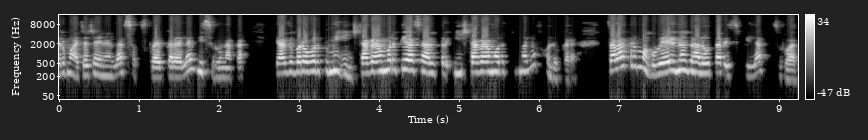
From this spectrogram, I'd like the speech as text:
तर माझ्या चॅनलला सबस्क्राईब करायला विसरू नका. त्याचबरोबर तुम्ही इंस्टाग्राम वरती असाल तर इंस्टाग्रामवरती मला फॉलो करा. चला तर मग वेळ न घालवता रेसिपीला सुरुवात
